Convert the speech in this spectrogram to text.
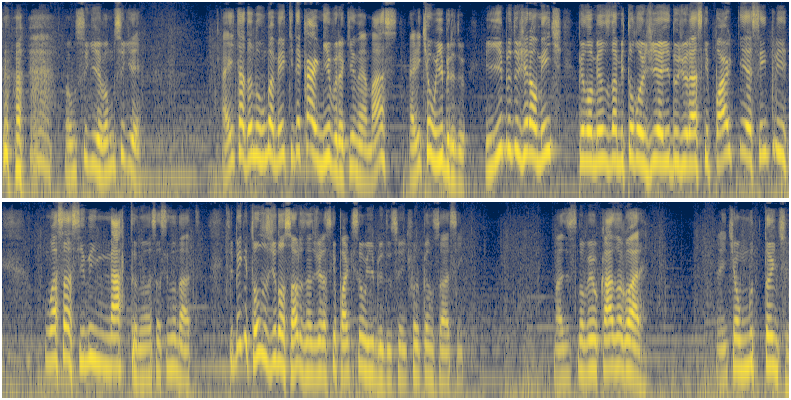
vamos seguir, vamos seguir. Aí tá dando uma meio que de carnívoro aqui, né? Mas a gente é um híbrido. E híbrido geralmente, pelo menos na mitologia aí do Jurassic Park, é sempre um assassino inato, né? Um assassino nato. Se bem que todos os dinossauros né, do Jurassic Park são híbridos, se a gente for pensar assim. Mas isso não veio o caso agora. A gente é um mutante,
